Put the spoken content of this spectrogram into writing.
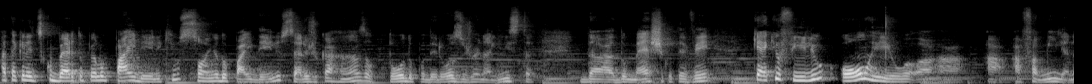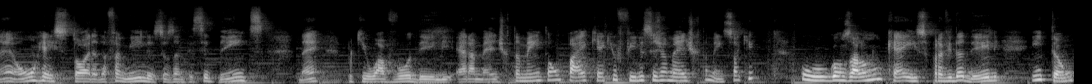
até que ele é descoberto pelo pai dele, que o sonho do pai dele, o Sérgio Carranza, o todo-poderoso jornalista da, do México TV, quer que o filho honre o, a, a, a, família, né? Honre a história da família, os seus antecedentes, né? Porque o avô dele era médico também, então o pai quer que o filho seja médico também. Só que o Gonzalo não quer isso para a vida dele. Então,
